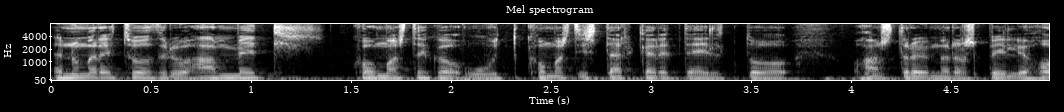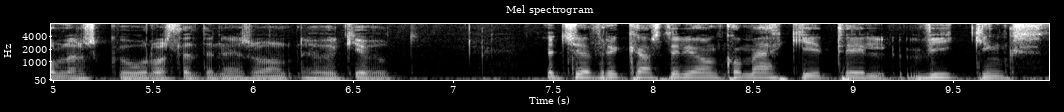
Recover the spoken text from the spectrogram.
er nummer 1, 2 og 3 hann vill komast eitthvað út, komast í sterkari deild og, hans draumur að spila í hollensku úrvarsdeildinni eins og hann hefur gefið út. Jeffrey Castiljón kom ekki til Víkings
